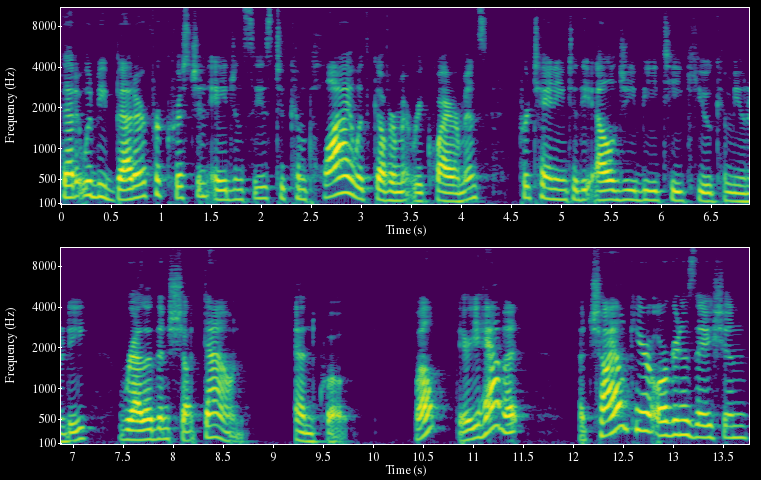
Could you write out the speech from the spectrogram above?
that it would be better for Christian agencies to comply with government requirements pertaining to the LGBTQ community rather than shut down. End quote. Well, there you have it. A child care organization,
